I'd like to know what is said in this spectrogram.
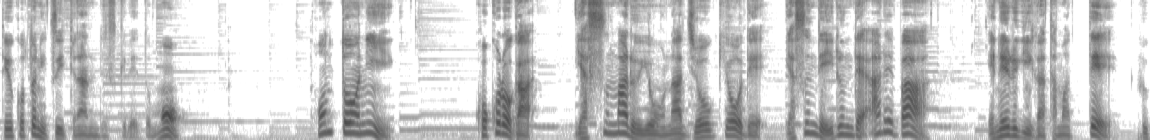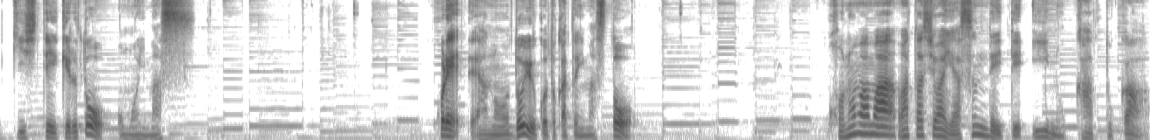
ていうことについてなんですけれども本当に心が休まるような状況で休んでいるんであればエネルギーが溜まって復帰していけると思います。これあのどういうことかと言いますとこのまま私は休んでいていいのかとか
